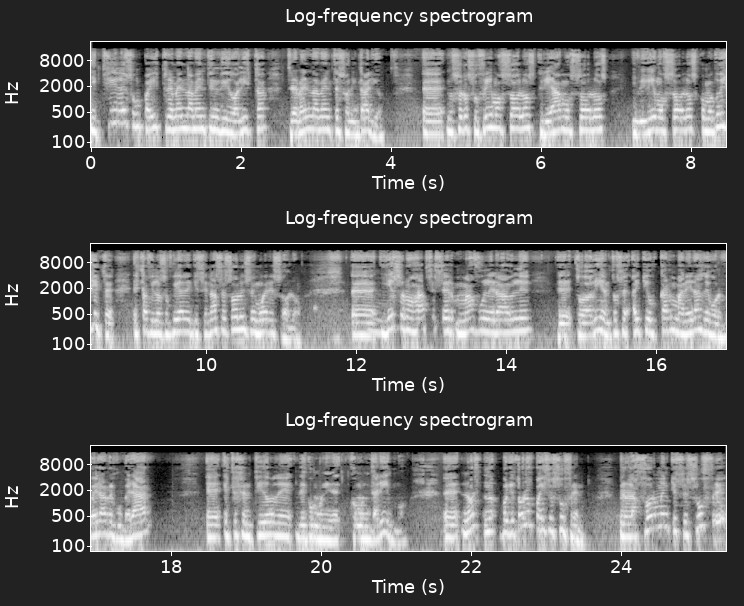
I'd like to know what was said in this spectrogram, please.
Y Chile es un país tremendamente individualista, tremendamente solitario. Eh, nosotros sufrimos solos, criamos solos y vivimos solos, como tú dijiste, esta filosofía de que se nace solo y se muere solo. Eh, mm. Y eso nos hace ser más vulnerables eh, todavía. Entonces hay que buscar maneras de volver a recuperar eh, este sentido de, comunitarismo. Eh, no, porque todos los países sufren, pero la forma en que se sufre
